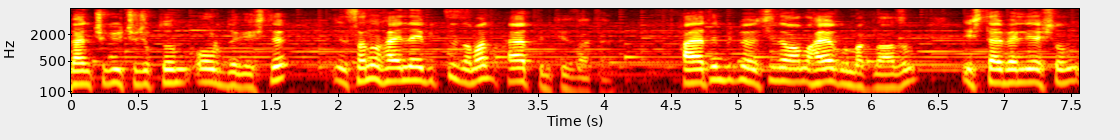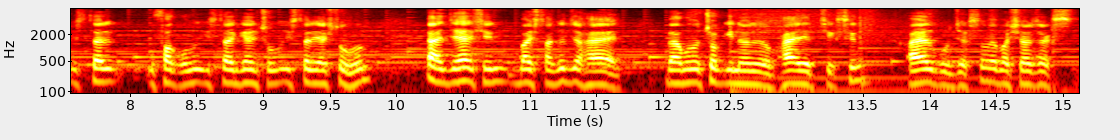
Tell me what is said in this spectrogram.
Ben çünkü çocukluğum orada geçti. İnsanın hayalleri bittiği zaman hayat da bitiyor zaten. Hayatın bitmemesi için devamlı hayal kurmak lazım. İster belli yaşlı olun, ister ufak olun, ister genç olun, ister yaşlı olun. Bence her şeyin başlangıcı hayal. Ben buna çok inanıyorum. Hayal edeceksin, hayal kuracaksın ve başaracaksın.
